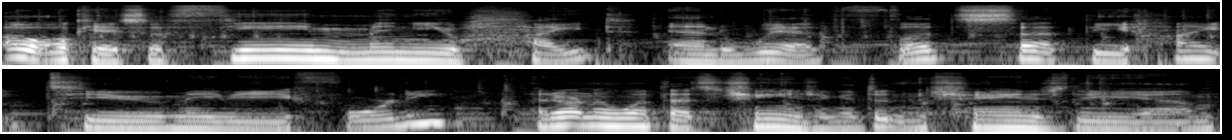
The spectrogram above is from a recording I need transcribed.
Oh, okay, so theme menu height and width. Let's set the height to maybe 40. I don't know what that's changing. It didn't change the um,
